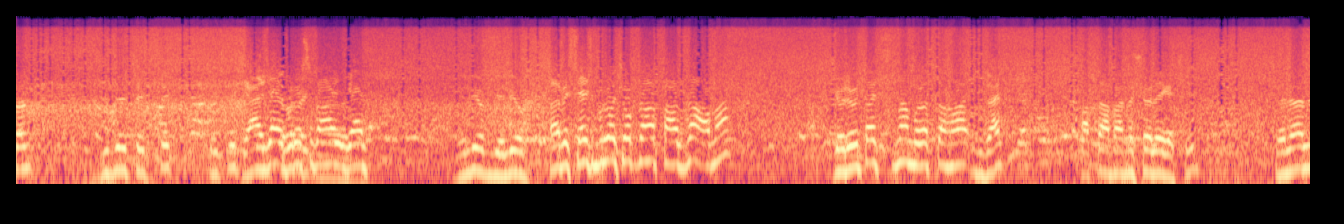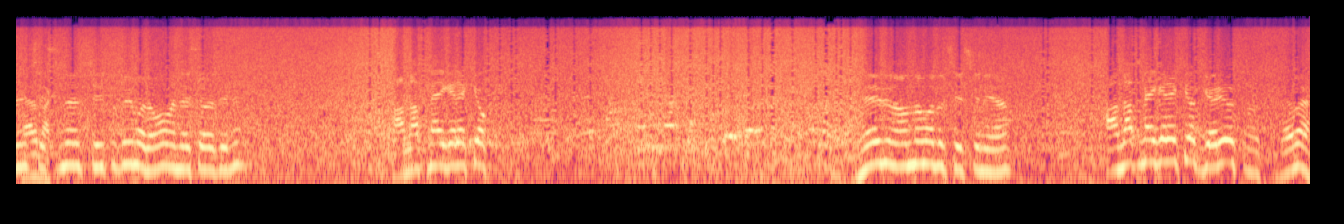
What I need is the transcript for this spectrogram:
Ben video çeksek, çeksek Gel gel burası daha iyi gel. Geliyorum geliyorum. Tabii ses burada çok daha fazla ama görüntü açısından burası daha güzel. Hatta ben de şöyle geçeyim. Şelalenin Gel bak. sesinden seyiti duymadım ama ne söylediğini. Anlatmaya gerek yok. Ne dedin anlamadım sesini ya. Anlatmaya gerek yok görüyorsunuz. Değil mi?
